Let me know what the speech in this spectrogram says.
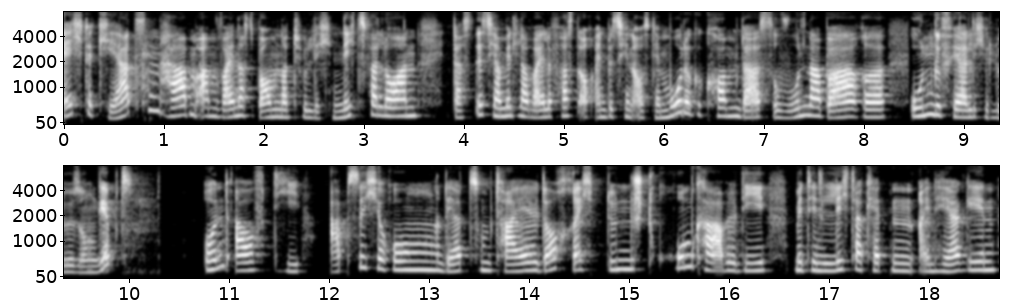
Echte Kerzen haben am Weihnachtsbaum natürlich nichts verloren. Das ist ja mittlerweile fast auch ein bisschen aus der Mode gekommen, da es so wunderbare, ungefährliche Lösungen gibt. Und auf die Absicherung der zum Teil doch recht dünnen Stromkabel, die mit den Lichterketten einhergehen.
